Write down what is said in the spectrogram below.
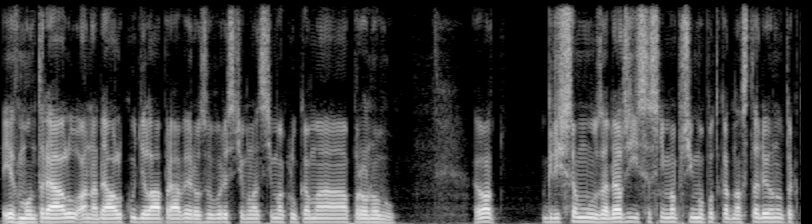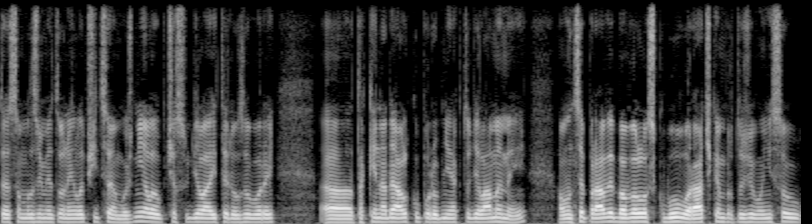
je v Montrealu a na dálku dělá právě rozhovory s těmhle s těma klukama pro novu. Jo, a když se mu zadaří se s nima přímo potkat na stadionu, tak to je samozřejmě to nejlepší, co je možné, ale občas udělají ty rozhovory uh, taky na dálku, podobně jak to děláme my. A on se právě bavil s Kubou Voráčkem, protože oni jsou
